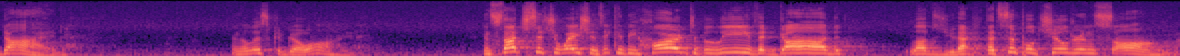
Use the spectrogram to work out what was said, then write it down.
died. And the list could go on. In such situations, it can be hard to believe that God loves you. That, that simple children's song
